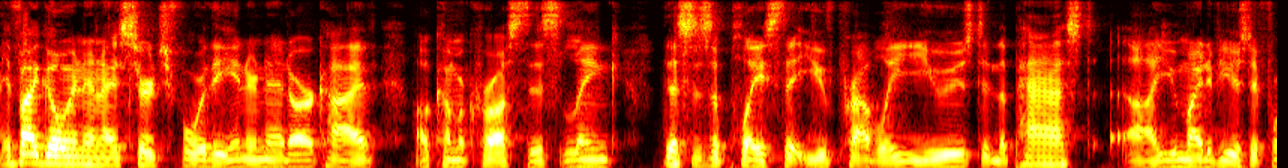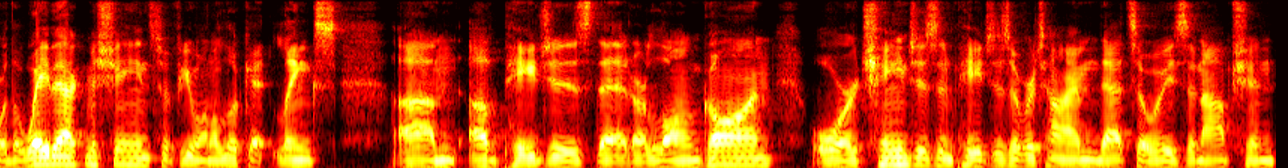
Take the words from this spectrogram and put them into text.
if I go in and I search for the Internet Archive, I'll come across this link. This is a place that you've probably used in the past. Uh, you might have used it for the Wayback Machine. So if you want to look at links um, of pages that are long gone or changes in pages over time, that's always an option.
